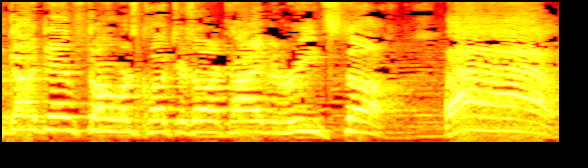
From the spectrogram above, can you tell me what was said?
the goddamn Star Wars Collector's Archive and read stuff. Ah!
